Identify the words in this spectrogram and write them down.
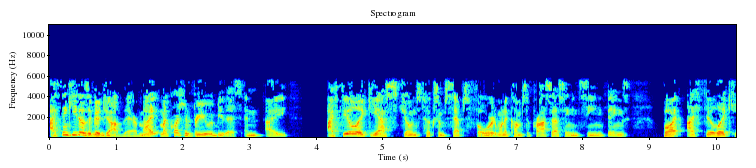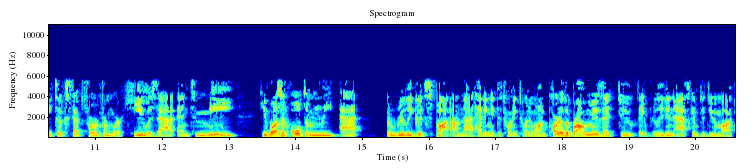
I think he does a good job there. My my question for you would be this, and I I feel like yes, Jones took some steps forward when it comes to processing and seeing things. But I feel like he took steps forward from where he was at. And to me, he wasn't ultimately at a really good spot on that heading into 2021. Part of the problem is at Duke, they really didn't ask him to do much.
